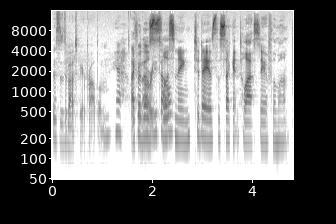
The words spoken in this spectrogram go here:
this is about to be a problem. yeah. I For those listening, today is the second to last day of the month.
